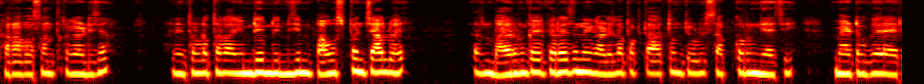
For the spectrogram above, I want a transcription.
खराब असेल तर गाडीचं. आणि थोडा थोडा रिमझिम रिमझिम पाऊस पण चालू आहे. अजून बाहेरून काही करायचं नाही. गाडीला फक्त आतून तेवढी साफ करून घ्यायची. मॅट वगैरे आहेत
